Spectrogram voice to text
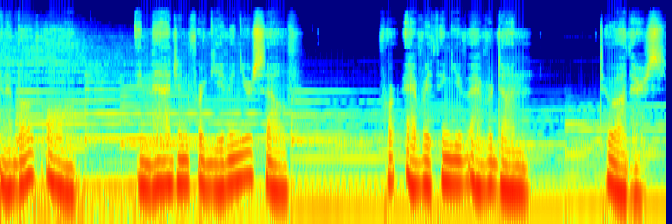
And above all, imagine forgiving yourself for everything you've ever done to others.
